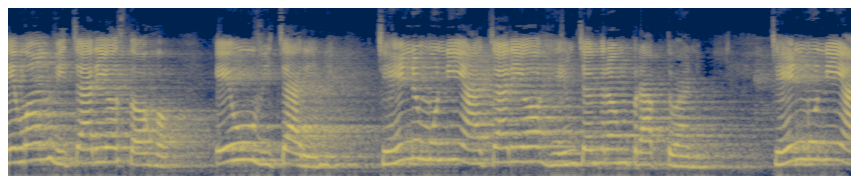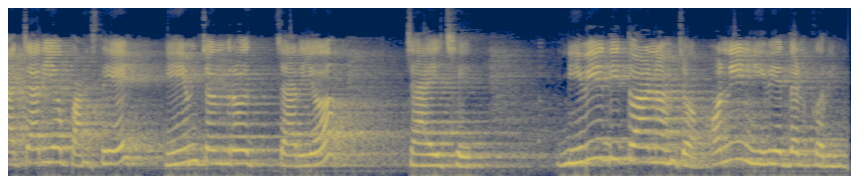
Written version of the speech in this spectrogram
એવમ વિચાર્ય સહ. એવું વિચારીને જૈન મુનિ આચાર્ય હેમચંદ્રમ પ્રાપ્તવાની જૈન મુનિ આચાર્ય પાસે હેમચંદ્રાચાર્ય જાય છે. નિવેદિત્વાનમ ચ અને નિવેદન કર્યું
